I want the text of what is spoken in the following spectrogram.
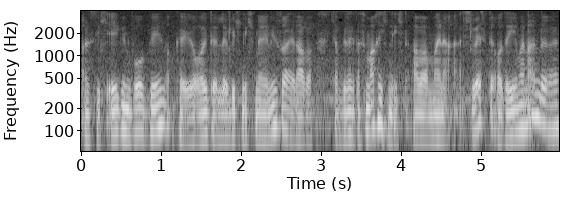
als ich irgendwo bin. Okay, heute lebe ich nicht mehr in Israel, aber ich habe gesagt, das mache ich nicht. Aber meine Schwester oder jemand andere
